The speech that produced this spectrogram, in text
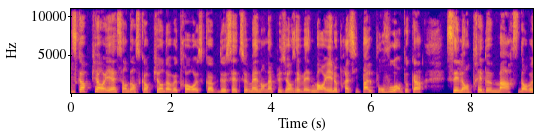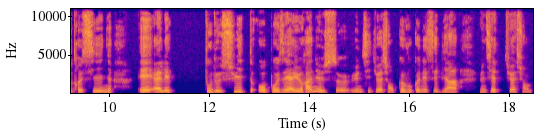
Scorpion et ascendant Scorpion dans votre horoscope de cette semaine, on a plusieurs événements et le principal pour vous en tout cas, c'est l'entrée de Mars dans votre signe et elle est tout de suite opposée à Uranus, euh, une situation que vous connaissez bien, une situation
